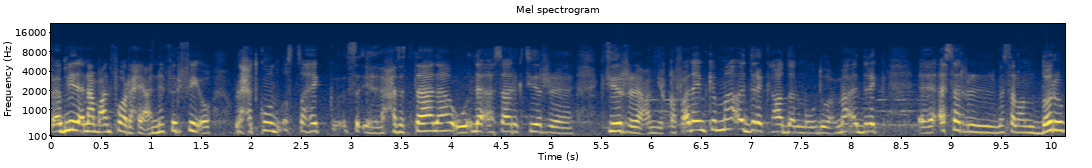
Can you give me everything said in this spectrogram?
فابني اللي أنا عم عنفه رح يعنف رفيقه. ورح تكون القصة هيك حتتالى ولها اثار كثير كثير عميقة. فأنا يمكن ما أدرك هذا الموضوع. ما أدرك آه، أثر مثلا الضرب.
